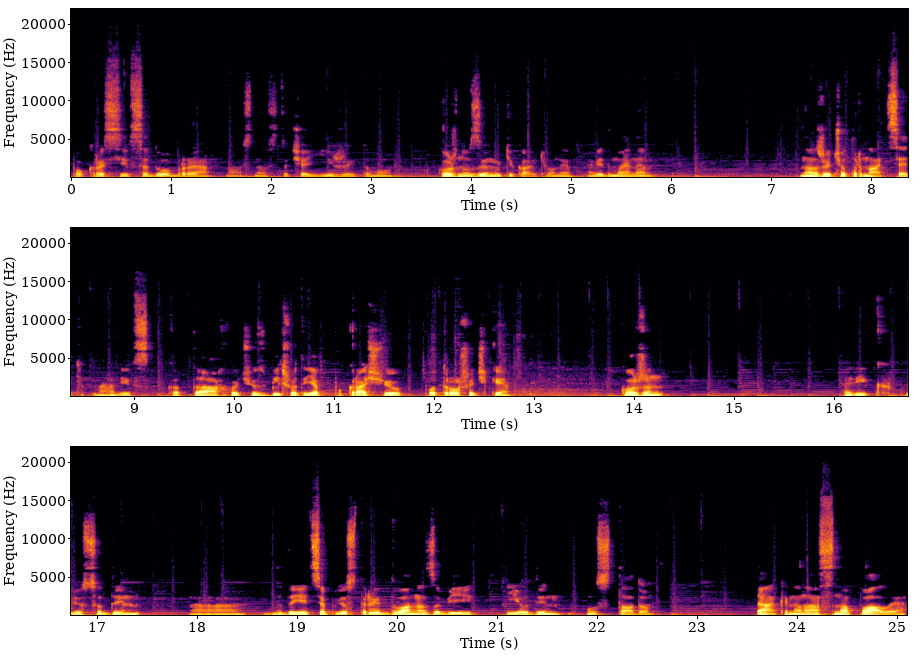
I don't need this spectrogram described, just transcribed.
по красі все добре, ось не вистачає їжі, і тому кожну зиму тікають вони від мене. У нас вже 14 голів скота. Хочу збільшувати. Я покращую потрошечки. Кожен рік плюс один. А, додається плюс 3, 2 на забій і 1 у стадо. Так, і на нас напали.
